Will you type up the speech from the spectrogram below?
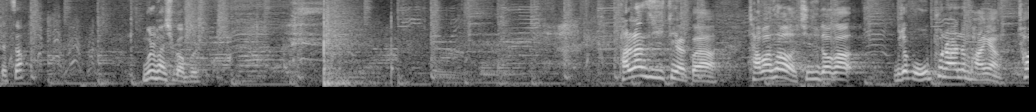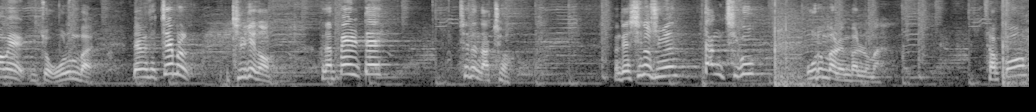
됐어? 물 마시고 와, 물. 밸런스 슈팅 할 거야. 잡아서 진수 너가 무조건 오픈하는 방향. 처음에 이쪽 오른발. 빼면서 잽을 길게 넣어. 그 다음 뺄 때 최대한 낮춰. 내가 신호 주면 땅 치고 오른발 왼발로만. 잡고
